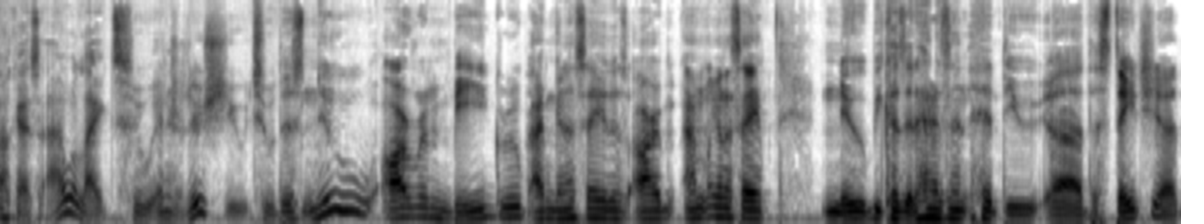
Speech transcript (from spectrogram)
Okay, so I would like to introduce you to this new R and B group. I'm gonna say this R. I'm gonna say new because it hasn't hit the uh, the states yet,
